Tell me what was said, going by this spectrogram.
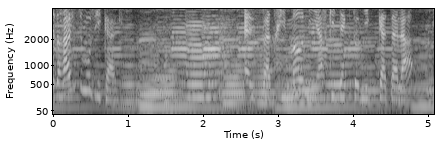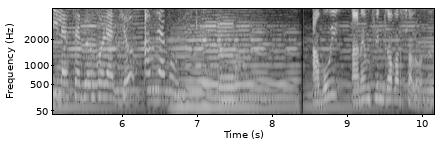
cathedrals musicals. El patrimoni arquitectònic català i la seva relació amb la música. Avui anem fins a Barcelona.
